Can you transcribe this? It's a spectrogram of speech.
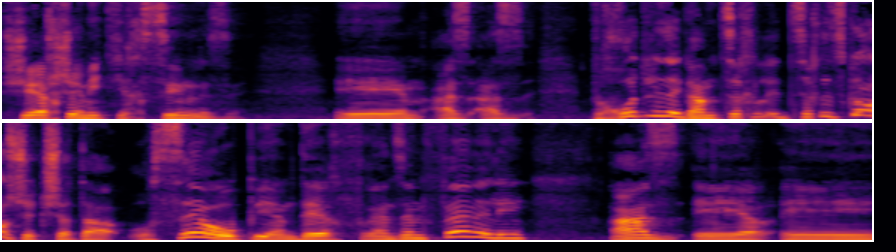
שאיך שהם מתייחסים לזה. אמ, אז, אז, וחוץ מזה גם צריך, צריך לזכור שכשאתה עושה OPM דרך Friends and Family, אז אה, אה,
